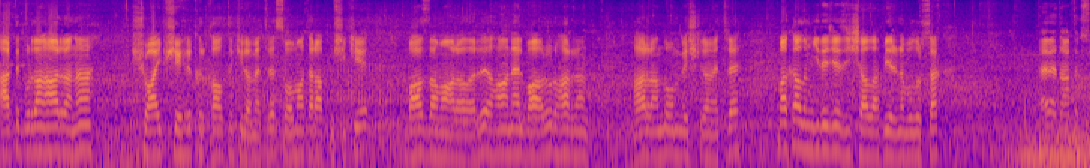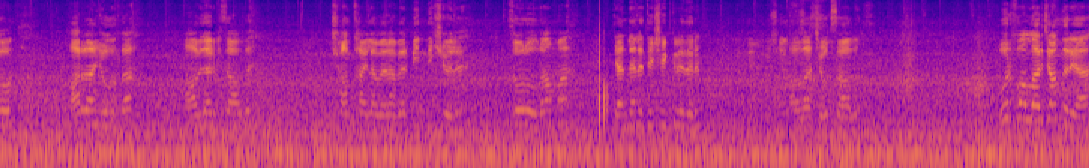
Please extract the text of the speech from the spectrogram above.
Artık buradan Harran'a Şuayb şehri 46 kilometre, Soğumatar 62, Bazda mağaraları, Hanel Barur, Harran. Harran'da 15 kilometre. Bakalım gideceğiz inşallah birini bulursak. Evet artık son Harran yolunda abiler bizi aldı. Çantayla beraber bindik şöyle. Zor oldu ama kendilerine teşekkür ederim. Allah çok sağ olun. Urfalılar candır ya.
